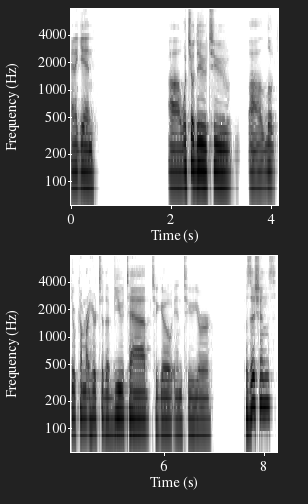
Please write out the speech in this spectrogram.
And again, uh, what you'll do to uh, look, you'll come right here to the view tab to go into your positions.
